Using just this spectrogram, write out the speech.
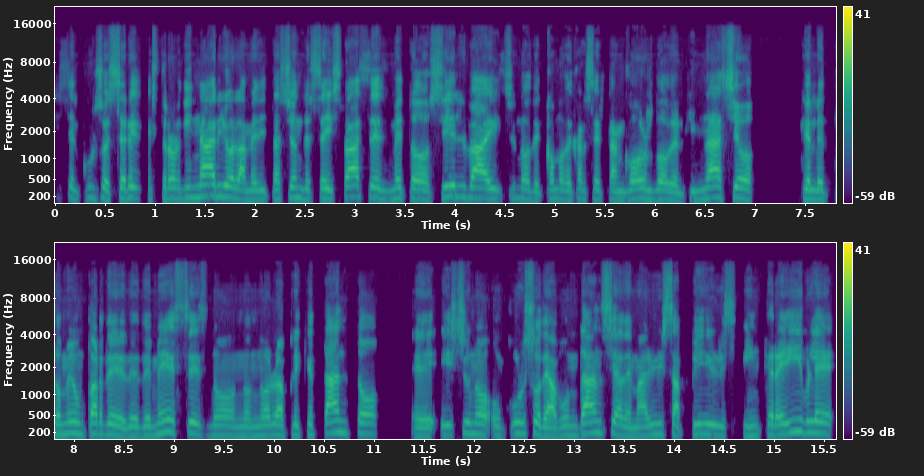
hice el curso de ser extraordinario, la meditación de seis fases, método Silva, hice uno de cómo dejar ser tan gordo del gimnasio, que le tomé un par de, de, meses, no, no, no lo apliqué tanto. hice uno, un curso de abundancia de Marisa Pierce, increíble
